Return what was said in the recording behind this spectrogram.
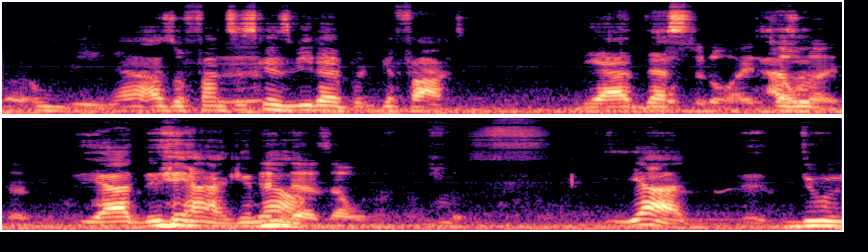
äh, irgendwie. Ne? Also Franziska ist wieder gefragt. Ja, das, du doch ein also, ja, ja, genau. In der Sauna. Ja, du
